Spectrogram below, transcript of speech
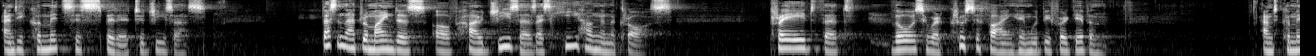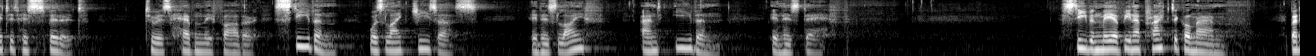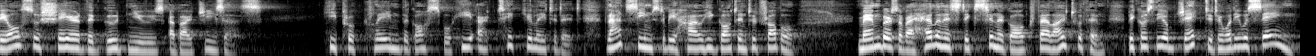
and he commits his spirit to Jesus. Doesn't that remind us of how Jesus, as he hung on the cross, prayed that those who were crucifying him would be forgiven and committed his spirit to his heavenly Father? Stephen was like Jesus in his life and even in his death. Stephen may have been a practical man but he also shared the good news about Jesus. He proclaimed the gospel. He articulated it. That seems to be how he got into trouble. Members of a Hellenistic synagogue fell out with him because they objected to what he was saying.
